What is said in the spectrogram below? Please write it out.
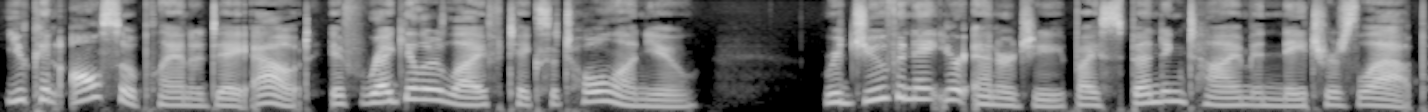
You can also plan a day out if regular life takes a toll on you. Rejuvenate your energy by spending time in nature's lap.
